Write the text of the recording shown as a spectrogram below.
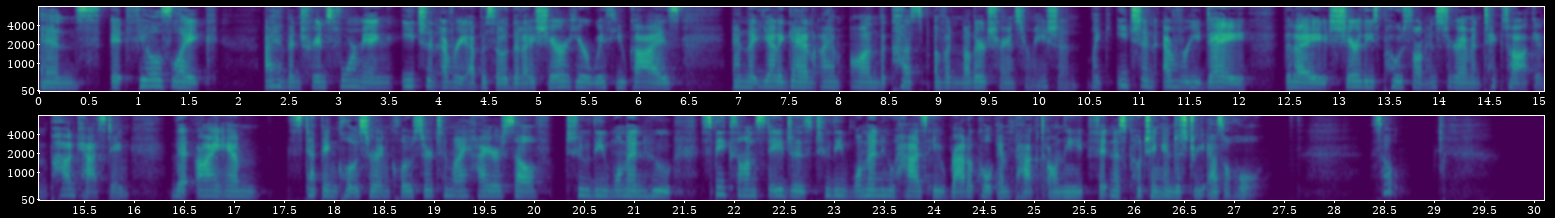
And it feels like I have been transforming each and every episode that I share here with you guys. And that yet again, I am on the cusp of another transformation. Like each and every day that I share these posts on Instagram and TikTok and podcasting, that I am stepping closer and closer to my higher self, to the woman who speaks on stages, to the woman who has a radical impact on the fitness coaching industry as a whole. So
